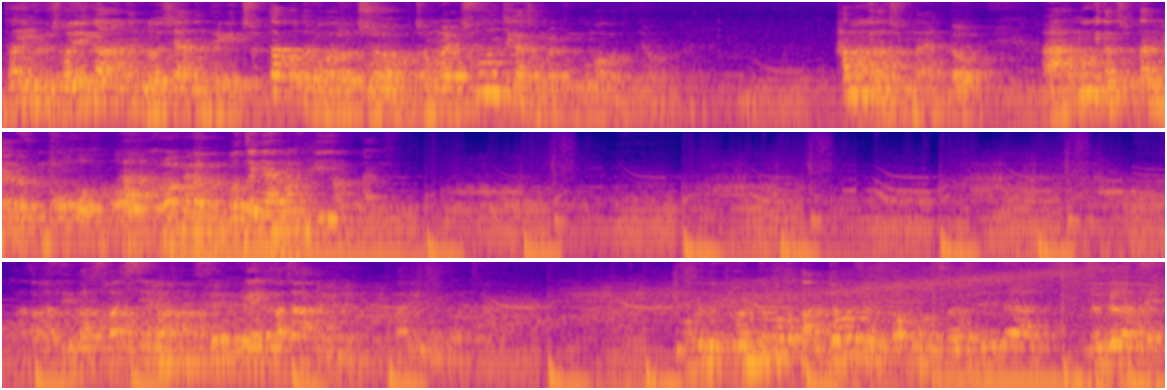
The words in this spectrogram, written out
사실 그리고 저희가 아는 러시아는 되게 춥다고 들어가지고 그렇죠. 정말 추운지가 정말 궁금하거든요. 한국이 더 춥나요? 너 아 한국이 더 춥답니다 여러분. 어, 어, 아, 그러면 어떻게 한국이 스바스바 스바스바 그게 가장 많이 보이는 것 같아요. 어, 근데 방금 한번 안정하세요 까먹었어요. 든든하세.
